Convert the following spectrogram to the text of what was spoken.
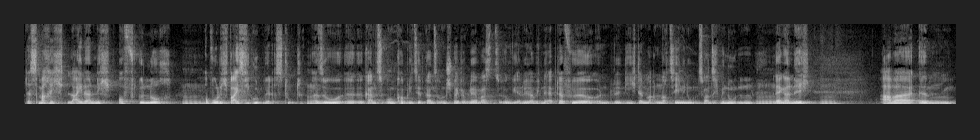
das mache ich leider nicht oft genug, obwohl ich weiß, wie gut mir das tut. Also äh, ganz unkompliziert, ganz unspektakulär. Meistens irgendwie, entweder habe ich eine App dafür und äh, die ich dann mal anmache, 10 Minuten, 20 Minuten, länger nicht. Aber ähm,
